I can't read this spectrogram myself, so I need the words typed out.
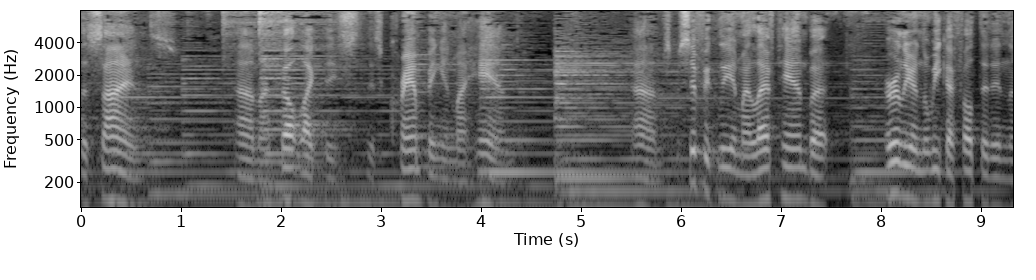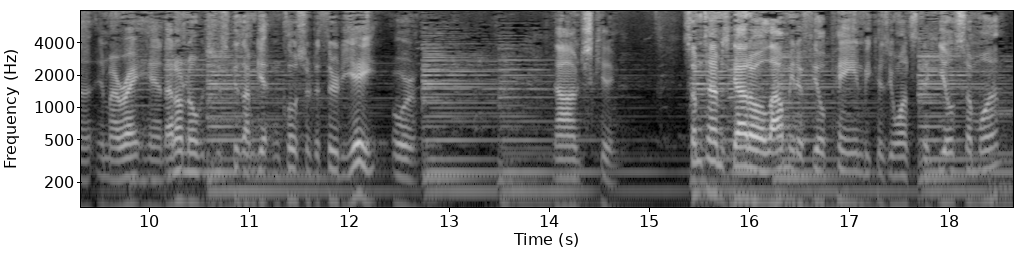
The signs, um, I felt like this, this cramping in my hand, um, specifically in my left hand, but earlier in the week I felt it in, the, in my right hand. I don't know if it's just because I'm getting closer to 38 or. No, I'm just kidding. Sometimes God will allow me to feel pain because He wants to heal someone.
